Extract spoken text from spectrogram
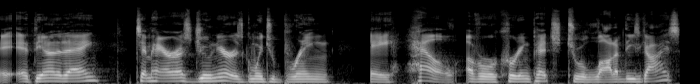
At the end of the day, Tim Harris Jr. is going to bring a hell of a recruiting pitch to a lot of these guys.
